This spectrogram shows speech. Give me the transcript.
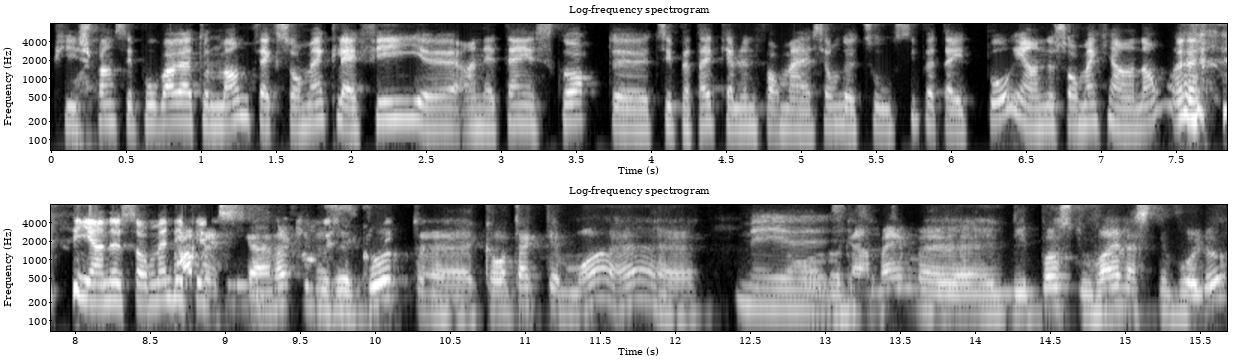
Puis je pense que c'est pas ouvert à tout le monde. Fait que sûrement que la fille, euh, en étant escorte, peut-être qu'elle a une formation de ça aussi, peut peut-être pas. Il y en a sûrement qui en ont. il y en a sûrement des ah, ben, S'il y en a qui nous écoutent, euh, contactez-moi. Hein. Euh, Mais, euh, on a quand même des postes ouverts à ce niveau-là.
